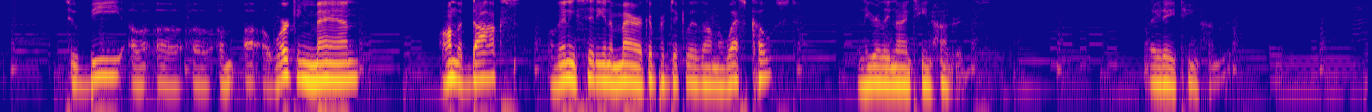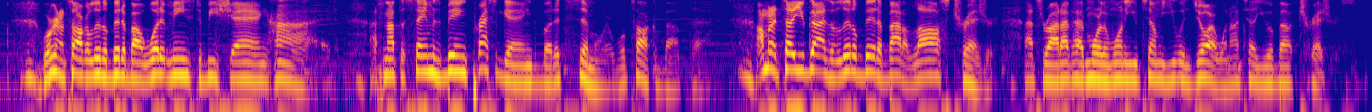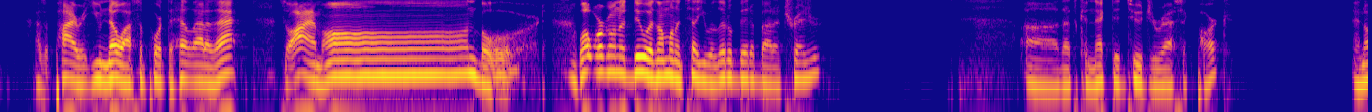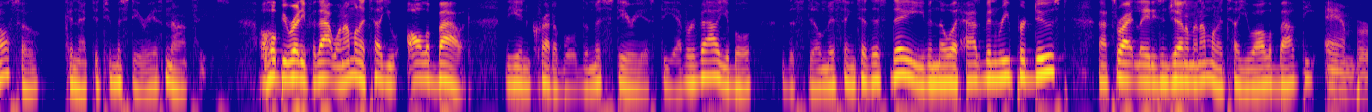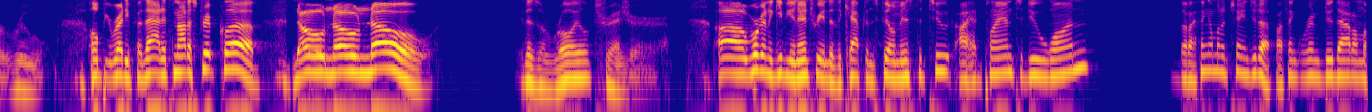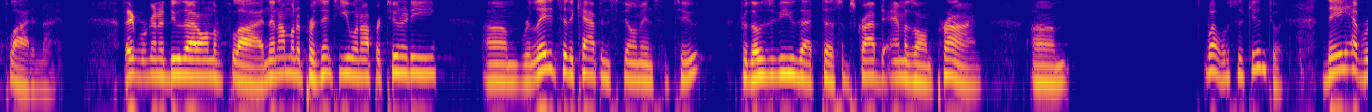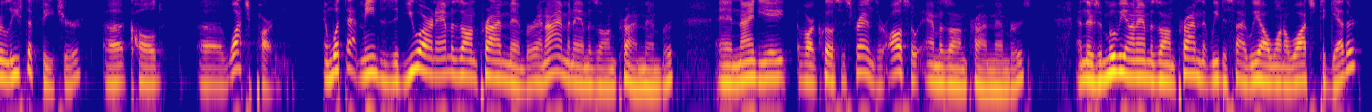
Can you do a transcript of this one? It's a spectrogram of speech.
to be a, a, a, a working man on the docks of any city in America, particularly on the West Coast in the early 1900s, late 1800s. We're going to talk a little bit about what it means to be shanghaied. That's not the same as being press ganged, but it's similar. We'll talk about that. I'm going to tell you guys a little bit about a lost treasure. That's right. I've had more than one of you tell me you enjoy when I tell you about treasures. As a pirate, you know I support the hell out of that. So I am on board. What we're going to do is I'm going to tell you a little bit about a treasure uh, that's connected to Jurassic Park and also connected to mysterious Nazis. I hope you're ready for that one. I'm going to tell you all about the incredible, the mysterious, the ever valuable, the still missing to this day, even though it has been reproduced. That's right, ladies and gentlemen. I'm going to tell you all about the Amber Room. Hope you're ready for that. It's not a strip club. No, no, no. It is a royal treasure. Uh, we're going to give you an entry into the Captain's Film Institute. I had planned to do one, but I think I'm going to change it up. I think we're going to do that on the fly tonight. I think we're going to do that on the fly. And then I'm going to present to you an opportunity um, related to the Captain's Film Institute. For those of you that uh, subscribe to Amazon Prime, um, well, let's just get into it. They have released a feature uh, called uh, Watch Party. And what that means is if you are an Amazon Prime member, and I am an Amazon Prime member, and 98 of our closest friends are also Amazon Prime members, and there's a movie on Amazon Prime that we decide we all want to watch together,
